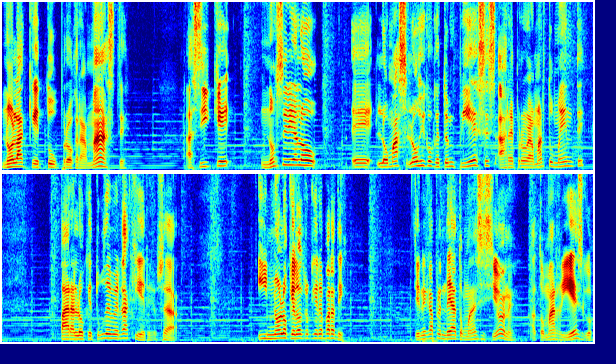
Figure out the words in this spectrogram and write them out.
no la que tú programaste. Así que no sería lo, eh, lo más lógico que tú empieces a reprogramar tu mente para lo que tú de verdad quieres. O sea, y no lo que el otro quiere para ti. Tienes que aprender a tomar decisiones, a tomar riesgos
